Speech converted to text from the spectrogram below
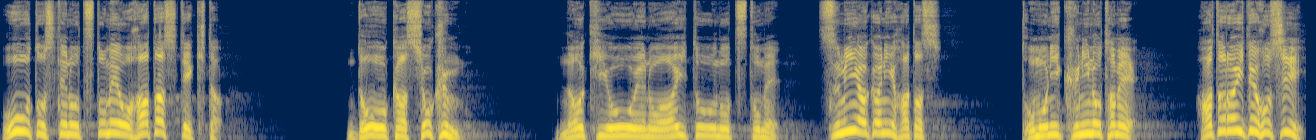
王としての務めを果たしてきた。どうか諸君亡き王への哀悼の務め速やかに果たし共に国のため働いてほしい。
